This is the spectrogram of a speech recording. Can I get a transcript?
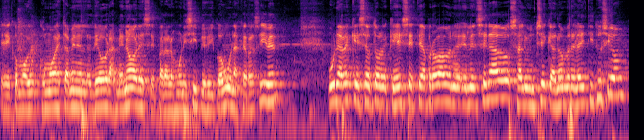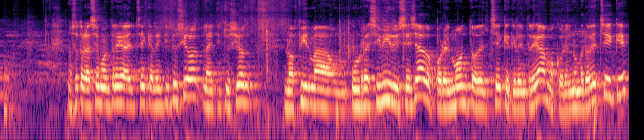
eh, como, como, es también el de obras menores eh, para los municipios y comunas que reciben. Una vez que, ese que es este aprobado en el, Senado, sale un cheque a nombre de la institución. Nosotros le hacemos entrega del cheque a la institución, la institución nos firma un, recibido y sellado por el monto del cheque que le entregamos con el número de cheque.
